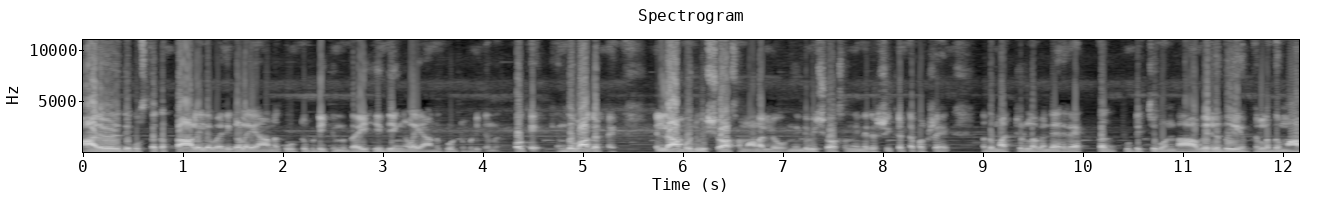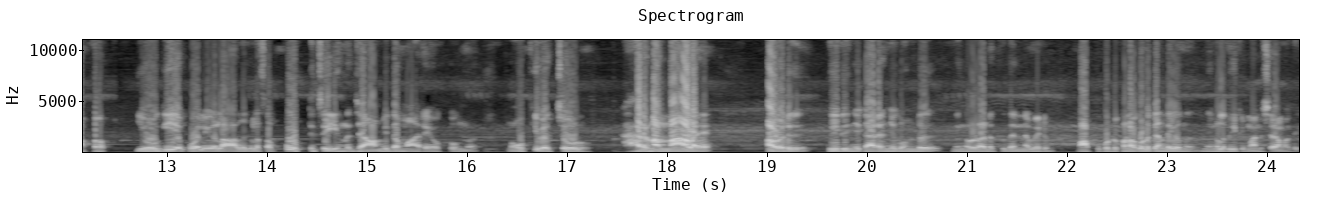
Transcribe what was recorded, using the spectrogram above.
ആരോ എഴുതിയ പുസ്തകത്താളിലെ വരികളെയാണ് കൂട്ടുപിടിക്കുന്നത് ഐഹിദ്യങ്ങളെയാണ് കൂട്ടുപിടിക്കുന്നത്. ഓക്കെ എന്തുമാകട്ടെ എല്ലാം ഒരു വിശ്വാസമാണല്ലോ. നിന്റെ വിശ്വാസം നിന്നെ രക്ഷിക്കട്ടെ പക്ഷേ അത് മറ്റുള്ളവന്റെ രക്തം കുടിച്ചുകൊണ്ടാവരുത് എന്നുള്ളത് മാത്രം. യോഗിയെ പോലെയുള്ള ആളുകളെ സപ്പോർട്ട് ചെയ്യുന്ന ജാമിതമാരെ ഒക്കെ ഒന്ന് നോക്കി വെച്ചോളൂ. കാരണം നാളെ അവർ തിരിഞ്ഞ് കരഞ്ഞുകൊണ്ട് നിങ്ങളുടെ അടുത്ത് തന്നെ വരും. മാപ്പ് കൊടുക്കണോ കൊടുക്കണ്ടേ എന്ന് നിങ്ങൾ തീരുമാനിച്ചാൽ മതി.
